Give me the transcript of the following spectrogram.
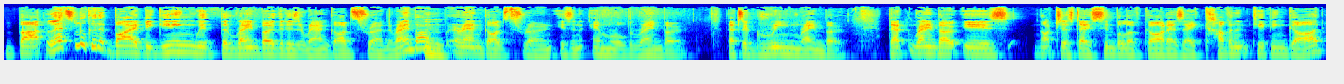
But let's look at it by beginning with the rainbow that is around God's throne. The rainbow around God's throne is an emerald rainbow. That's a green rainbow. That rainbow is not just a symbol of God as a covenant keeping God,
